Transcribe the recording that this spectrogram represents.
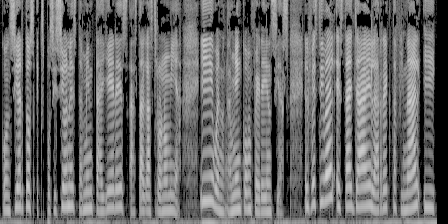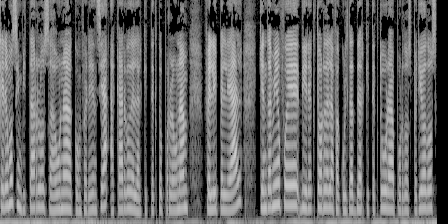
conciertos, exposiciones, también talleres, hasta gastronomía y bueno, también conferencias el festival está ya en la recta final y queremos invitarlos a una conferencia a cargo del arquitecto por la UNAM, Felipe Leal, quien también fue director de la Facultad de Arquitectura por dos periodos,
